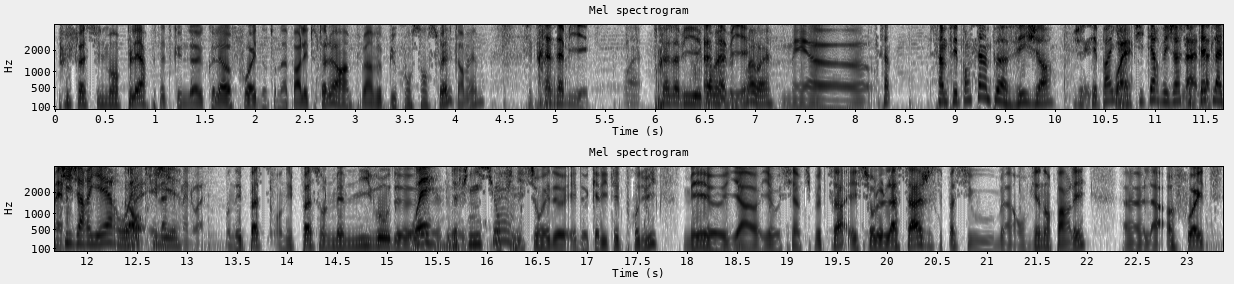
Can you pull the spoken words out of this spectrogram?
plus facilement plaire peut-être que, que la Off-White dont on a parlé tout à l'heure, un peu, un peu plus consensuel quand même. C'est très habillé. Très habillé Très quand même. habillé. Ouais, ouais. Mais euh, Ça me fait penser un peu à Veja. Je sais pas, il y a Ouais. un petit air Veja, c'est peut-être la tige arrière, ouais. ouais, qui- et la semelle, ouais. On n'est pas, on n'est pas sur le même niveau de, Ouais, de finition. de finition et, de, et de qualité de produit, mais euh, il y, a, il y a aussi un petit peu de ça. Et sur le lassage, je sais pas si vous, bah, on vient d'en parler, euh, la Off-White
